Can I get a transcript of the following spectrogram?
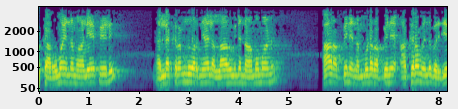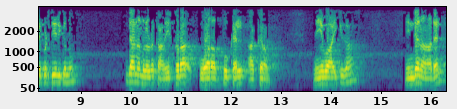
കറുമ എന്ന മാലയഫേൽ അൽ അക്രം എന്ന് പറഞ്ഞാൽ അള്ളാഹുവിന്റെ നാമമാണ്. ആ റബ്ബിനെ നമ്മുടെ റബ്ബിനെ അക്രം എന്ന് പരിചയപ്പെടുത്തിയിരിക്കുന്നു. ഇതാണ് നമ്മളിവിടെ റബ്ബുക്കൽ അക്രം. നീ വായിക്കുക. നിന്റെ നാഥൻ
